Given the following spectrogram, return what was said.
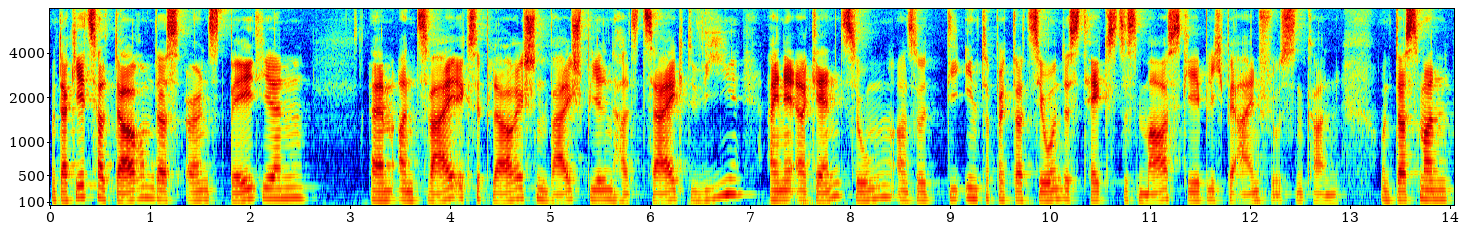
Und da geht es halt darum, dass Ernst Badian ähm, an zwei exemplarischen Beispielen halt zeigt, wie eine Ergänzung, also die Interpretation des Textes maßgeblich beeinflussen kann und dass man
